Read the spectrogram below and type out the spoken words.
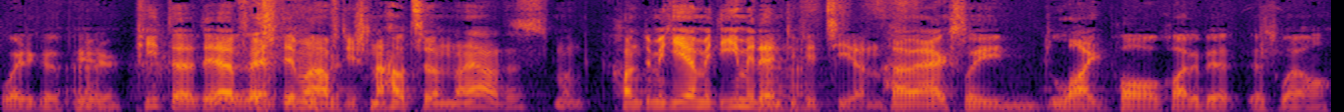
Way to go, Peter. Peter, der fällt immer auf die Schnauze und naja, das, man konnte mich eher mit ihm identifizieren. I actually like Paul quite a bit as well.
